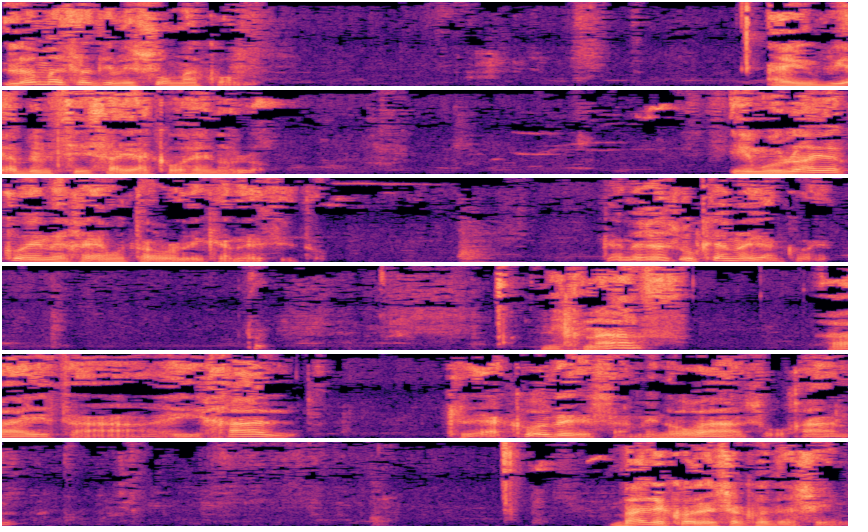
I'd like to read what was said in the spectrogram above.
לא מצאתי בשום מקום האם גבייה במציס היה כהן או לא. אם הוא לא היה כהן, איך היה מותר לו להיכנס איתו? כנראה שהוא כן היה כהן. נכנס, ראה את ההיכל, כלי הקודש, המנורה, השולחן. בא לקודש הקודשים.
